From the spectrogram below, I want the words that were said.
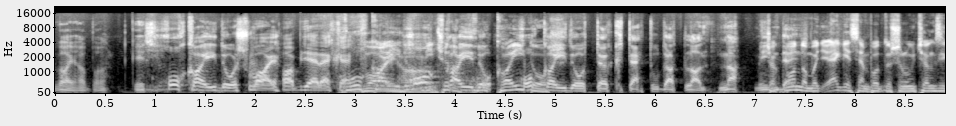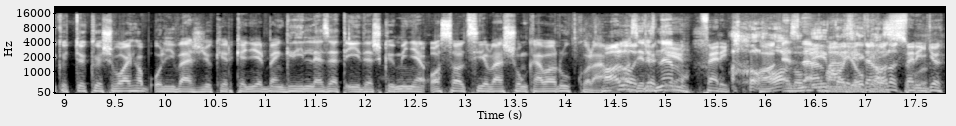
Vajhabból Kész. Hokaidós vajhab gyerekek. Hokkaido? Micsoda? Hokkaido. Hokkaidós? Hokkaido tök te tudatlan. Na, mindegy. Csak mondom, hogy egészen pontosan úgy hangzik, hogy tökös vajhab, olivás gyökérkenyérben, grillezett édeskőménnyel, aszalt szilvás sonkával, rukkolával. Hallod, Azért ez gyökér? nem... Feri. Ha, ez nem én hangzik. vagyok Te hallod. Feri, gyök.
